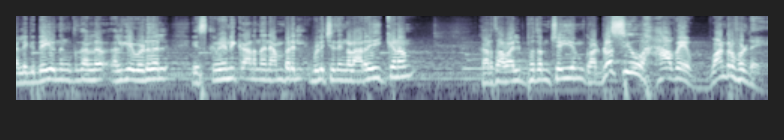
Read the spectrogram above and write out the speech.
അല്ലെങ്കിൽ ദൈവം നിങ്ങൾക്ക് നല്ല നൽകിയ വിടുതൽ ഈ സ്ക്രീനിൽ കാണുന്ന നമ്പറിൽ വിളിച്ച് നിങ്ങൾ അറിയിക്കണം. കർത്താവ് അത്ഭുതം ചെയ്യും. God bless you have a wonderful day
